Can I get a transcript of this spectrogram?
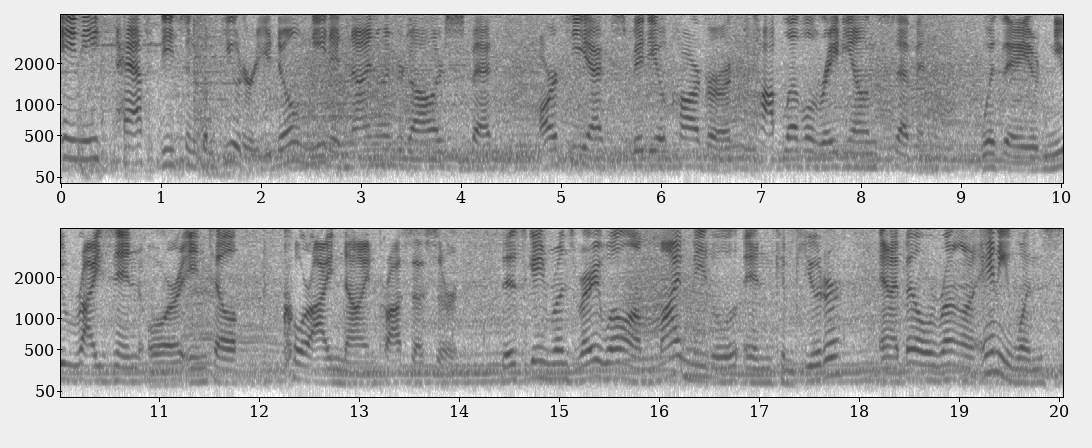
any half decent computer. You don't need a $900 spec RTX video card or a top level Radeon 7 with a new Ryzen or Intel Core i9 processor. This game runs very well on my middle end computer, and I bet it'll run on anyone's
